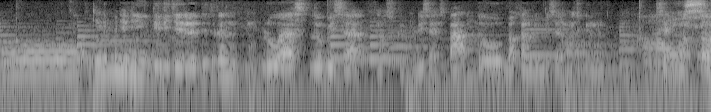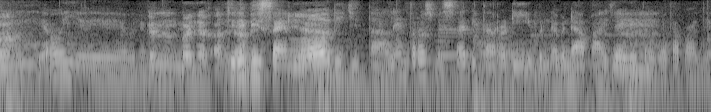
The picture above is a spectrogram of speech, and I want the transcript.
Oh jadi jadi mending di digital itu kan luas. Lu bisa masukin desain sepatu bahkan lu bisa masukin oh, desain motor. oh iya iya iya benar kan banyak artis jadi desain iya. lo digitalin terus bisa ditaruh di benda-benda apa aja Hmm. gitu buat apa aja.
